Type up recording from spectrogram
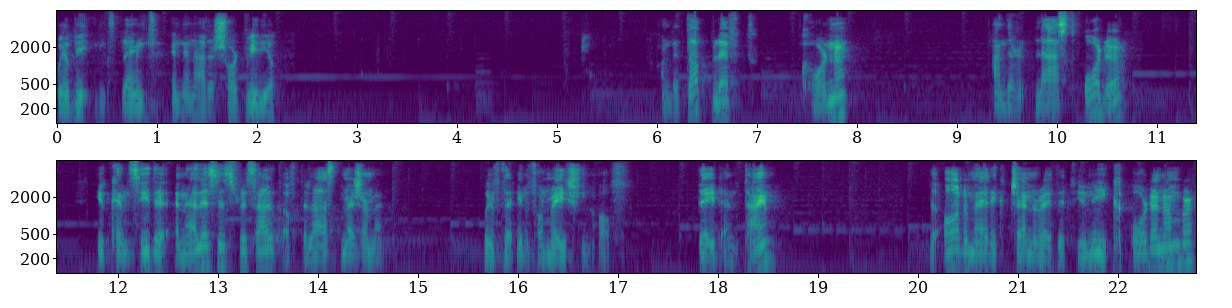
will be explained in another short video. On the top left corner, under Last Order, you can see the analysis result of the last measurement with the information of date and time, the automatic generated unique order number,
